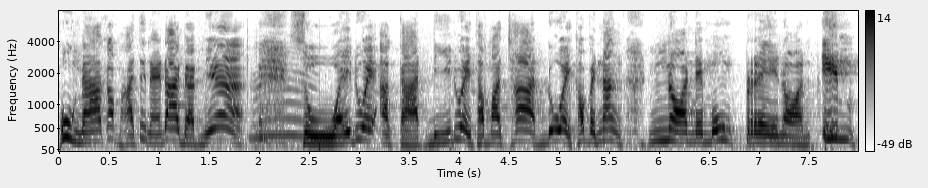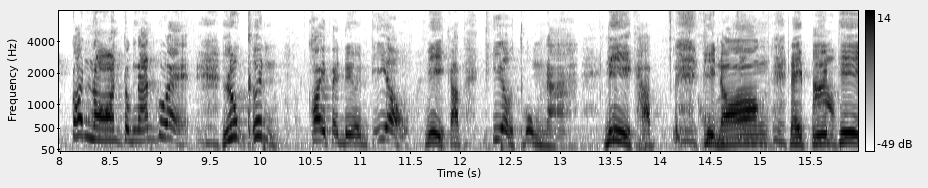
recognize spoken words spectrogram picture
ทุ่งนาครับหาที่ไหนได้แบบเนี้ยสวยด้วยอากาศดีด้วยธรรมชาติด้วยเขาไปนั่งนอนในมุ้งเปรนอน อิ่มก็นอนตรงนั้นด้วย ลุกขึ้น ค่อยไปเดินเที่ยวนี่ครับเที่ยวทุ่งนานี่ครับพี่น้องในพื้นที่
